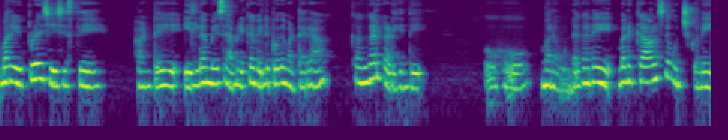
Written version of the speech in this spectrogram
మనం ఇప్పుడే చేసేస్తే అంటే ఇల్లు అమ్మేసి అమెరికా వెళ్ళిపోదామంటారా? కంగారుగా అడిగింది ఓహో మనం ఉండగానే మనకు కావలసిన ఉంచుకొని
